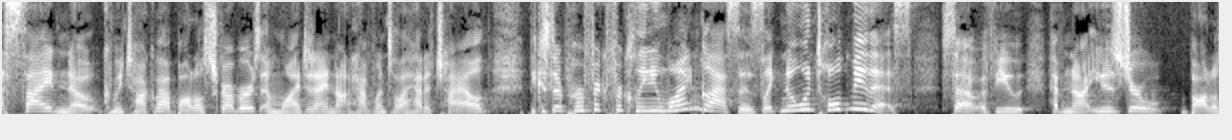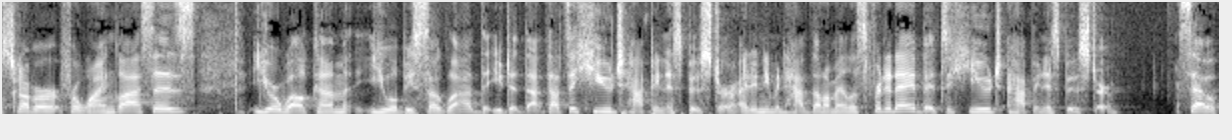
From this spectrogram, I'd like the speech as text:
a side note, can we talk about bottle scrubbers and why did I not have one until I had a child? Because they're perfect for cleaning wine glasses. Like no one told me this. So if you have not used your bottle scrubber for wine glasses, you're welcome. You will be so glad that you did that. That's a huge happiness booster. I didn't even have that on my list for today, but it's a huge happiness booster. So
